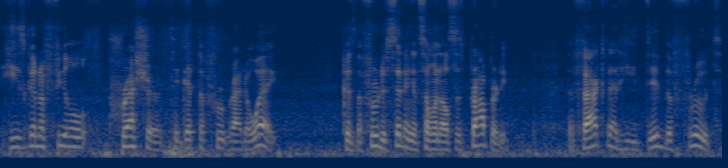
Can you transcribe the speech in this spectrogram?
he's going to feel pressure to get the fruit right away because the fruit is sitting in someone else's property. The fact that he did the fruit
